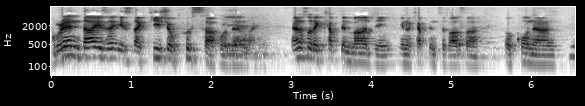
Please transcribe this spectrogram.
Grendizer is like teacher of Fusha for them, like. And also like Captain Majid, you know, Captain Tsubasa, or Conan, Yeah.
